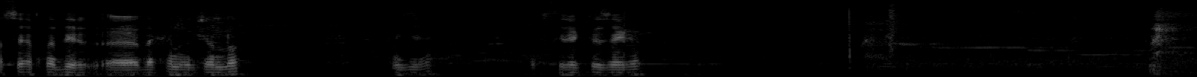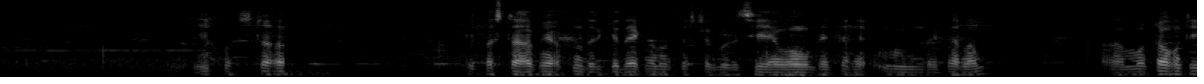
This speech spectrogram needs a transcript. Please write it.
আছে আপনাদের দেখানোর জন্য। এই যে একটা জায়গা। এই পাশটা এই পাশটা আমি আপনাদেরকে দেখানোর চেষ্টা করেছি এবং দেখা দেখালাম। মোটামুটি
